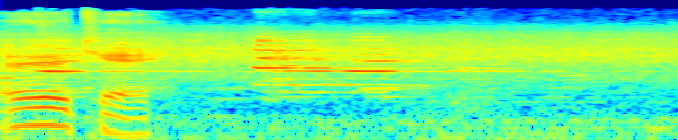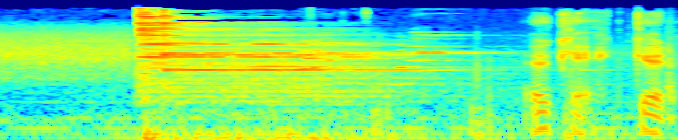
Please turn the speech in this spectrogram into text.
Okay. Okay, good.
